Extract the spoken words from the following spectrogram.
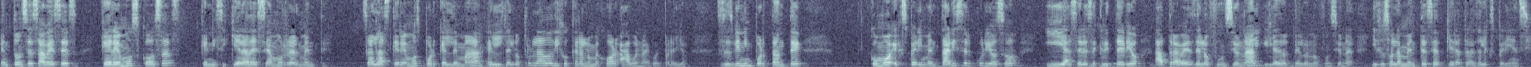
Entonces a veces queremos cosas que ni siquiera deseamos realmente. O sea, las queremos porque el, demás, el del otro lado dijo que era lo mejor, ah, bueno, ahí voy para allá. Entonces es bien importante como experimentar y ser curioso y hacer ese criterio a través de lo funcional y de lo no funcional. Y eso solamente se adquiere a través de la experiencia.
